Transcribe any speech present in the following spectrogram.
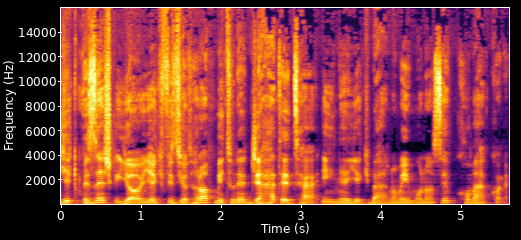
یک پزشک یا یک فیزیوتراپ می‌تونه جهت تعیین یک برنامه مناسب کمک کنه.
